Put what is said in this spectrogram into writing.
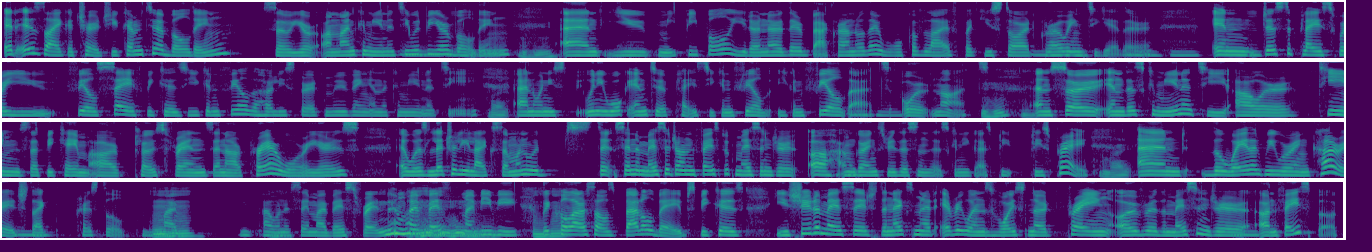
it is like a church. You come to a building. So your online community would be your mm-hmm. building, mm-hmm. and you meet people. You don't know their background or their walk of life, but you start growing mm-hmm. together in just a place where you feel safe because you can feel the Holy Spirit moving in the community. Right. And when you sp- when you walk into a place, you can feel you can feel that or not. And so in this community, our teams that became our close friends and our prayer warriors, it was literally like someone would st- send a message on Facebook Messenger, "Oh, I'm going through this and this. Can you guys ple- please pray?" Right. And the way that we were encouraged, mm-hmm. like Crystal, my mm-hmm. I want to mm-hmm. say my best friend, my best, my BB. Mm-hmm. We mm-hmm. call ourselves battle babes because you shoot a message, the next minute everyone's voice note praying over the messenger on Facebook.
